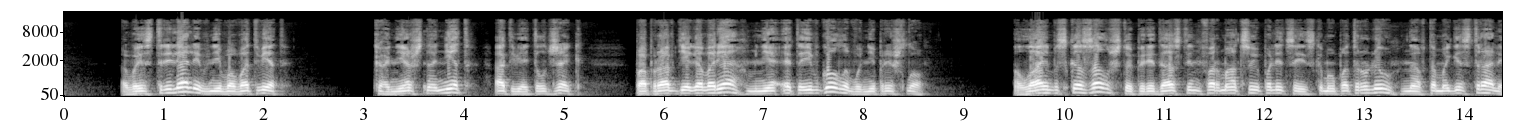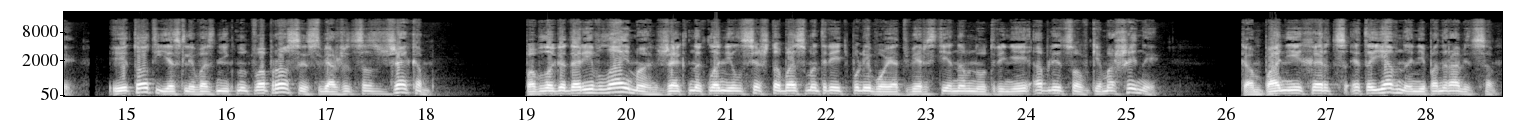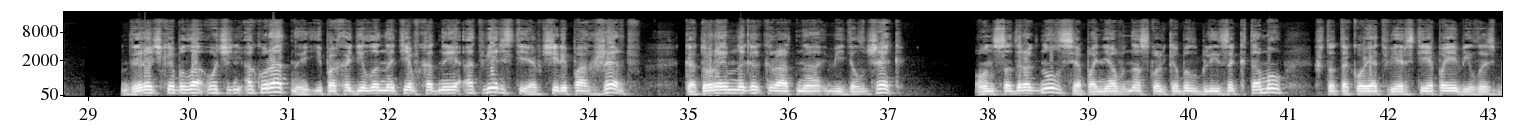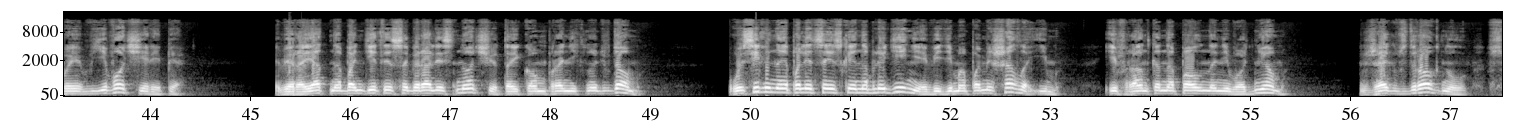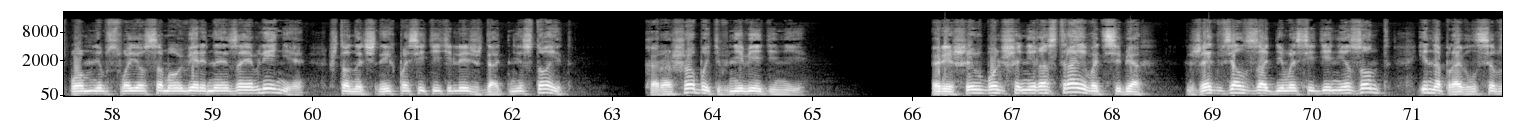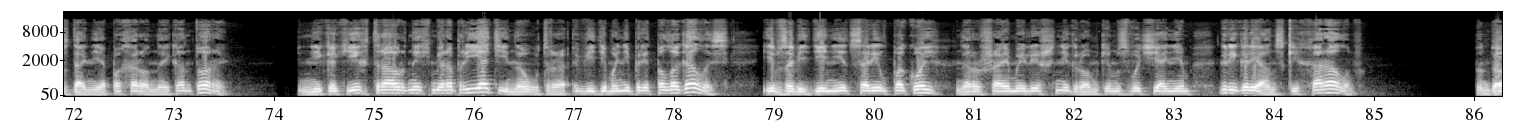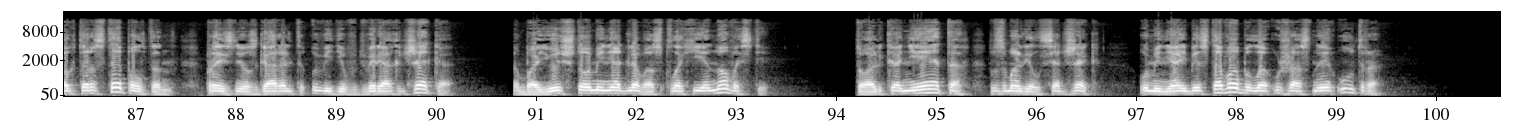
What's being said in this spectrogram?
«Вы стреляли в него в ответ?» «Конечно, нет», — ответил Джек. «По правде говоря, мне это и в голову не пришло». Лайм сказал, что передаст информацию полицейскому патрулю на автомагистрали, и тот, если возникнут вопросы, свяжется с Джеком. Поблагодарив Лайма, Джек наклонился, чтобы осмотреть пулевое отверстие на внутренней облицовке машины. Компании «Херц» это явно не понравится. Дырочка была очень аккуратной и походила на те входные отверстия в черепах жертв, которые многократно видел Джек. Он содрогнулся, поняв, насколько был близок к тому, что такое отверстие появилось бы в его черепе. Вероятно, бандиты собирались ночью тайком проникнуть в дом. Усиленное полицейское наблюдение, видимо, помешало им, и Франко напал на него днем. Джек вздрогнул, вспомнив свое самоуверенное заявление, что ночных посетителей ждать не стоит. Хорошо быть в неведении. Решив больше не расстраивать себя, Джек взял с заднего сиденья зонт и направился в здание похоронной конторы. Никаких траурных мероприятий на утро, видимо, не предполагалось, и в заведении царил покой, нарушаемый лишь негромким звучанием григорианских хоралов. «Доктор Степлтон», — произнес Гарольд, увидев в дверях Джека, — «боюсь, что у меня для вас плохие новости». «Только не это», — взмолился Джек. «У меня и без того было ужасное утро».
